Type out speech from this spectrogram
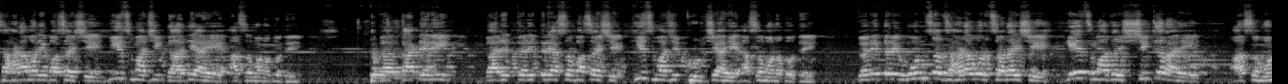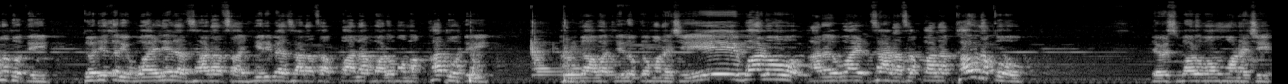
झाडामध्ये बसायचे. हीच माझी गादी आहे असं म्हणत होते. काटेरी गाडीत कधीतरी असं बसायचे. हीच माझी खुर्ची आहे असं म्हणत होते. कधीतरी उंच झाडावर चढायचे. हेच माझं शिखर आहे असं म्हणत होते. कधीतरी वाळलेल्या झाडाचा हिरव्या झाडाचा पाला बाळूमामा खात होते. आणि गावातले लोक म्हणायचे ए बाळू अरे वाळ झाडाचा पाला खाऊ नको. त्यावेळेस बाळूमामा म्हणायचे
